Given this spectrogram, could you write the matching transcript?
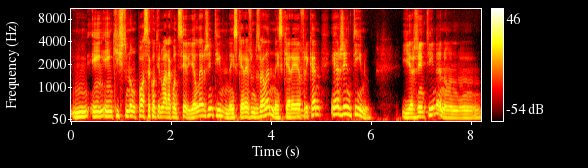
em, em, que isto não possa continuar a acontecer. E ele é argentino, nem sequer é venezuelano, nem sequer é africano, é argentino. E a Argentina, não,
